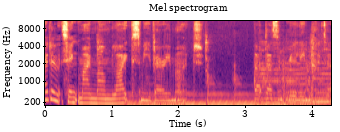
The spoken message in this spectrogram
I don't think my mum likes me very much. That doesn't really matter,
